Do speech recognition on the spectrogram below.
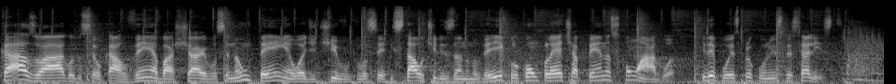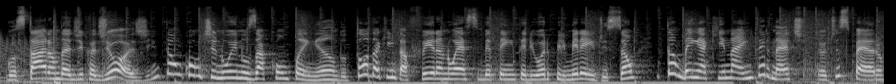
Caso a água do seu carro venha a baixar e você não tenha o aditivo que você está utilizando no veículo, complete apenas com água e depois procure um especialista. Gostaram da dica de hoje? Então continue nos acompanhando toda quinta-feira no SBT Interior Primeira Edição e também aqui na internet. Eu te espero!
